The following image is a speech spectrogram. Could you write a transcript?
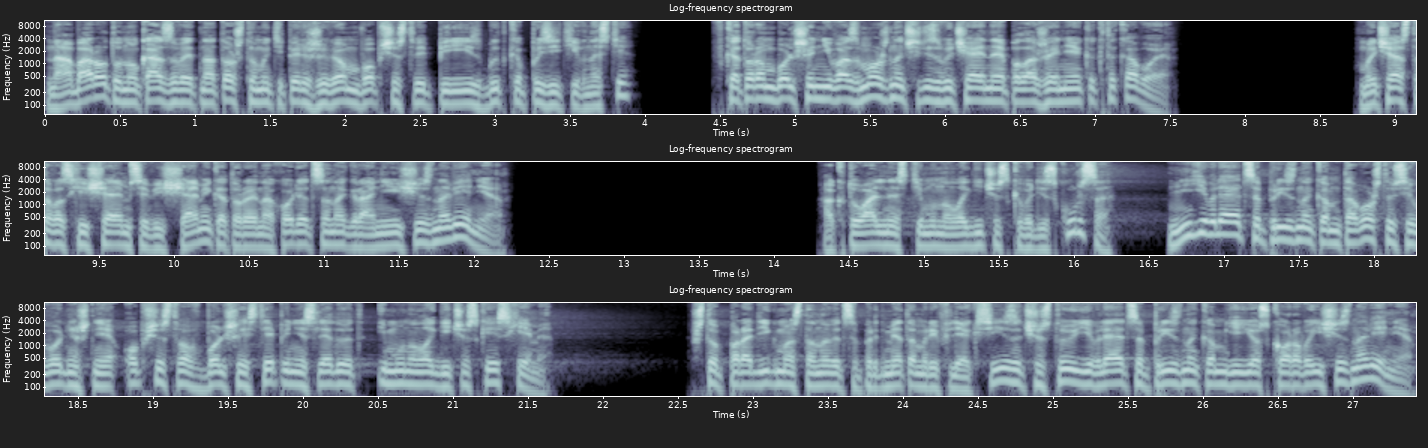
Наоборот, он указывает на то, что мы теперь живем в обществе переизбытка позитивности, в котором больше невозможно чрезвычайное положение как таковое. Мы часто восхищаемся вещами, которые находятся на грани исчезновения. Актуальность иммунологического дискурса не является признаком того, что сегодняшнее общество в большей степени следует иммунологической схеме. Что парадигма становится предметом рефлексии, зачастую является признаком ее скорого исчезновения.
